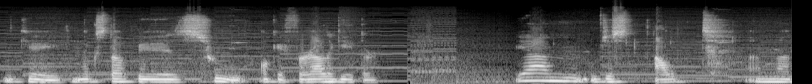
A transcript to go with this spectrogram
Okay, next up is who? Okay, Feraligatr. Yeah, I'm just out. I'm not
